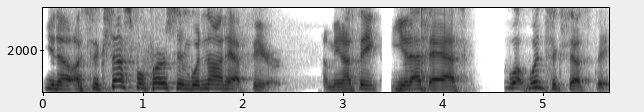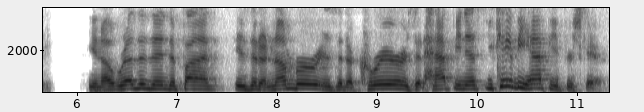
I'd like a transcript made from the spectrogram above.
You know, a successful person would not have fear. I mean, I think you'd have to ask, what would success be? You know, rather than define, is it a number? Is it a career? Is it happiness? You can't be happy if you're scared.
